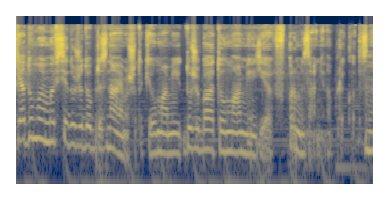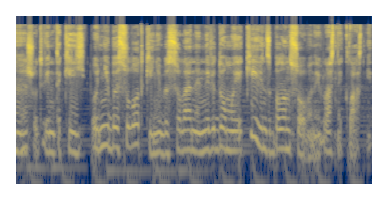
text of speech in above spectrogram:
Я думаю, ми всі дуже добре знаємо, що таке умамі. Дуже багато умамі є в пармезані, наприклад. Знаєш, от він такий, от ніби солодкий, ніби солений, невідомо який, він збалансований, власне, класний.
